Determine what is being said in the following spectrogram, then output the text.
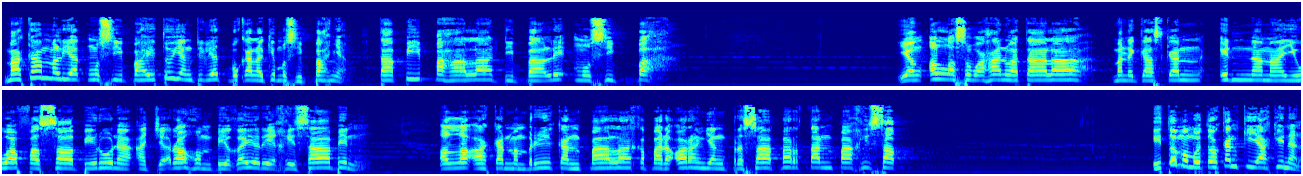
maka melihat musibah itu yang dilihat bukan lagi musibahnya tapi pahala di balik musibah yang Allah Subhanahu wa taala menegaskan innama yuwaffas sabiruna ajrahum bighairi hisabin Allah akan memberikan pala kepada orang yang bersabar tanpa hisap. Itu membutuhkan keyakinan.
